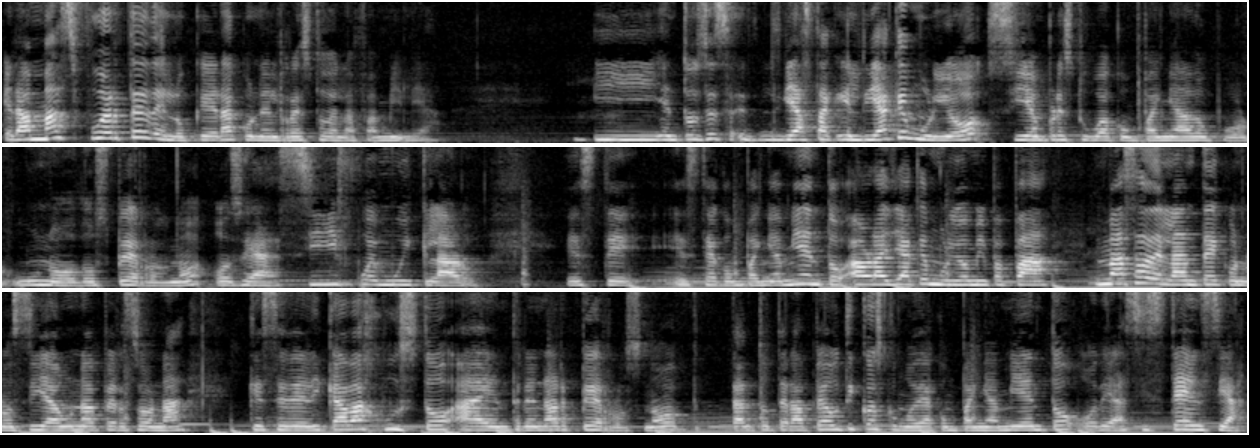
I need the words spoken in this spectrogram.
era más fuerte de lo que era con el resto de la familia. Y entonces, y hasta el día que murió, siempre estuvo acompañado por uno o dos perros, ¿no? O sea, sí fue muy claro este, este acompañamiento. Ahora, ya que murió mi papá, más adelante conocí a una persona que se dedicaba justo a entrenar perros, ¿no? Tanto terapéuticos como de acompañamiento o de asistencia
